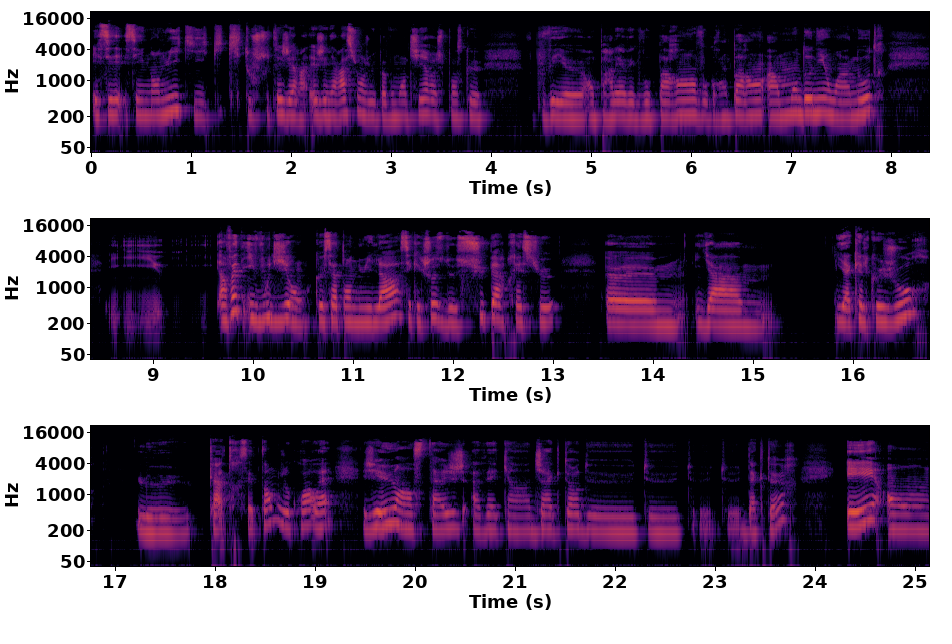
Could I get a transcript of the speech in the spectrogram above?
Et c'est une ennui qui, qui, touche toutes les générations, je vais pas vous mentir. Je pense que vous pouvez euh, en parler avec vos parents, vos grands-parents, à un moment donné ou à un autre. en fait, ils vous diront que cet ennui-là, c'est quelque chose de super précieux. Il y a il y a quelques jours, le 4 septembre, je crois, ouais, j'ai eu un stage avec un directeur de, d'acteurs. et en,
